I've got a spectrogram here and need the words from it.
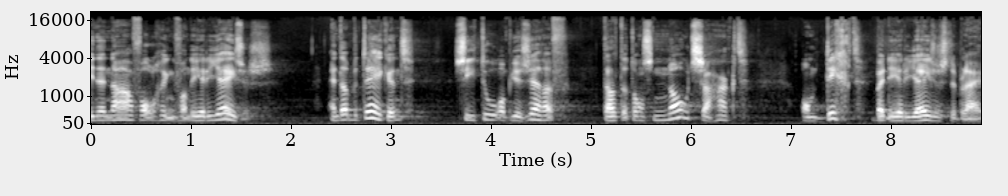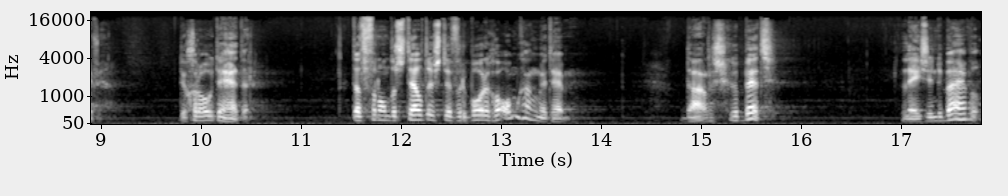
in de navolging van de Heer Jezus. En dat betekent, zie toe op jezelf, dat het ons noodzaakt om dicht bij de Heer Jezus te blijven. De grote herder. Dat veronderstelt dus de verborgen omgang met Hem. Dagelijks gebed. Lezen in de Bijbel.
